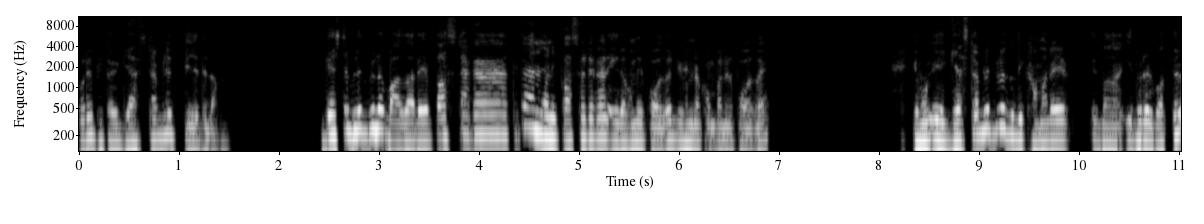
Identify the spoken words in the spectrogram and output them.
করে ভিতরে গ্যাস ট্যাবলেট দিয়ে দিলাম। গ্যাস ট্যাবলেটগুলো বাজারে পাঁচ টাকা থেকে আনুমানিক পাঁচশো ছয় টাকার এরকমই পাওয়া যায়, বিভিন্ন কোম্পানির পাওয়া যায়। এবং এই গ্যাস ট্যাবলেটগুলো যদি খামারের বা ইঁদুরের গর্তের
